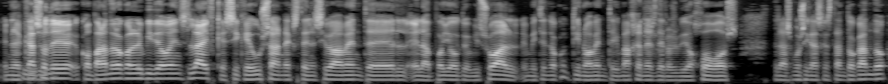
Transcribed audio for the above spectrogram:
En el caso uh -huh. de, comparándolo con el Video Games Live, que sí que usan extensivamente el, el, apoyo audiovisual, emitiendo continuamente imágenes de los videojuegos, de las músicas que están tocando,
